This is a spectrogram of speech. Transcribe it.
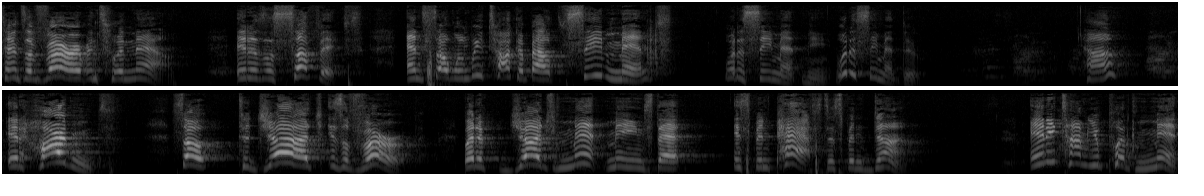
Turns a verb into a noun. It is a suffix. And so when we talk about cement, what does cement mean? What does cement do? Huh? It hardens. So to judge is a verb. But if judgment means that it's been passed, it's been done. Anytime you put mint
